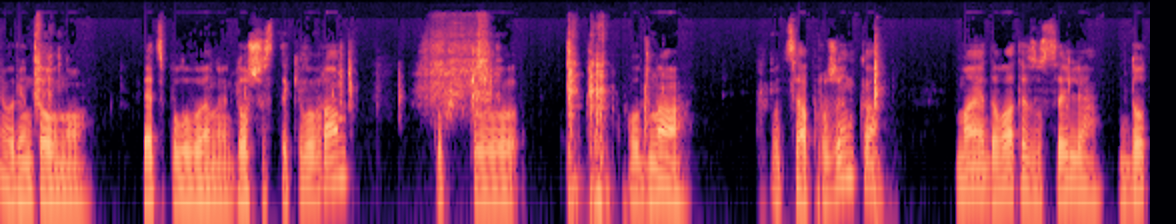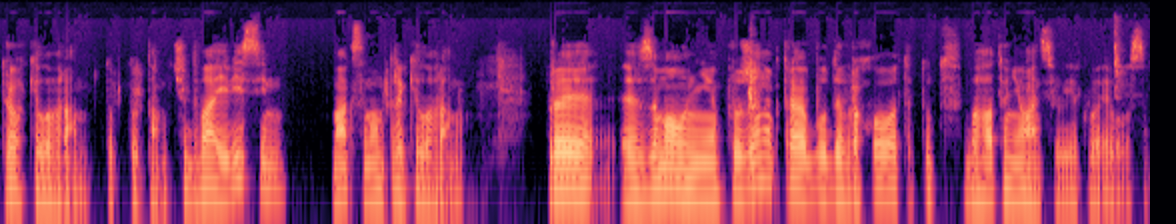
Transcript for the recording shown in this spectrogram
орієнтовно 5,5 до 6 кг. Тобто одна оця пружинка має давати зусилля до 3 кг. Тобто там чи 2,8, максимум 3 кг. При е, замовленні пружинок треба буде враховувати тут багато нюансів, як виявилося.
